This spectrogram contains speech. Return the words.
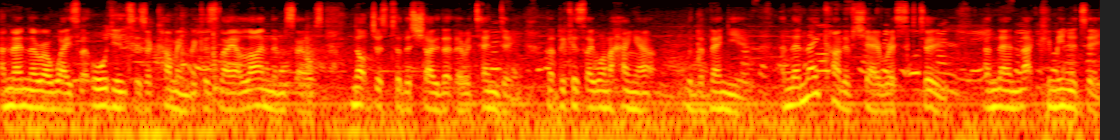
And then there are ways that audiences are coming because they align themselves not just to the show that they're attending, but because they want to hang out with the venue. And then they kind of share risk too. And then that community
